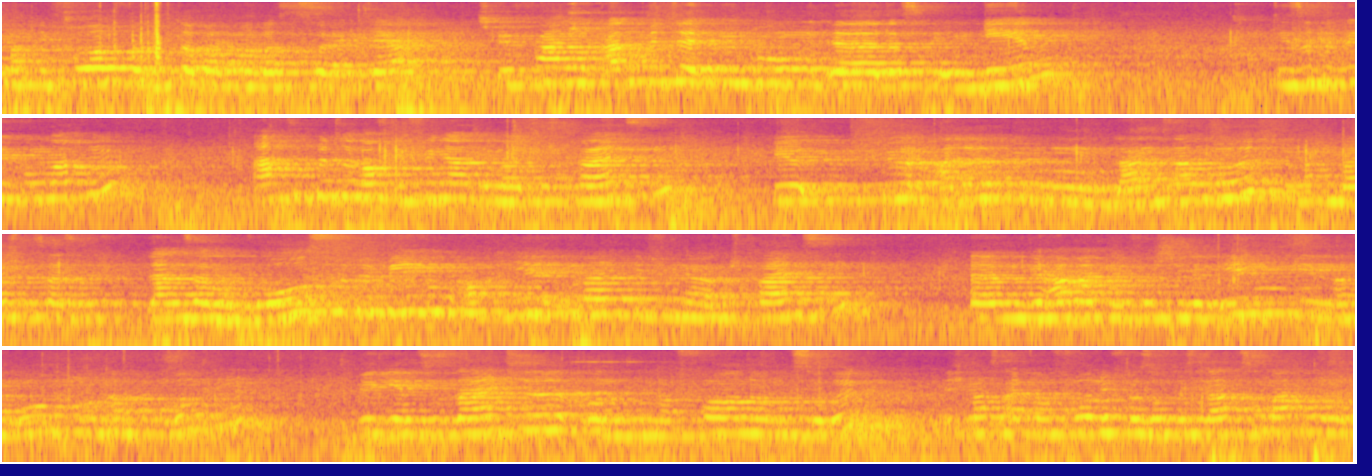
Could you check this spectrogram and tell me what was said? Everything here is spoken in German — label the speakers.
Speaker 1: ich mache die vor und versuche dabei immer was zu erklären. Wir fangen an mit der Übung, äh, dass wir im Gehen diese Bewegung machen. Achtet bitte darauf, die Finger immer zu spreizen. Wir führen alle Übungen langsam durch. Wir machen beispielsweise langsame große Bewegungen, auch hier immer die Finger spreizen. Ähm, wir arbeiten in verschiedenen Ebenen, gehen nach oben und nach unten. Wir gehen zur Seite und nach vorne und zurück. Ich mache es einfach vor und ich versuche es nachzumachen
